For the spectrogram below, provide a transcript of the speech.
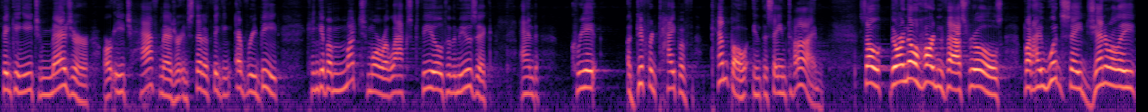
thinking each measure or each half measure instead of thinking every beat can give a much more relaxed feel to the music and create a different type of tempo at the same time. So there are no hard and fast rules, but I would say generally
